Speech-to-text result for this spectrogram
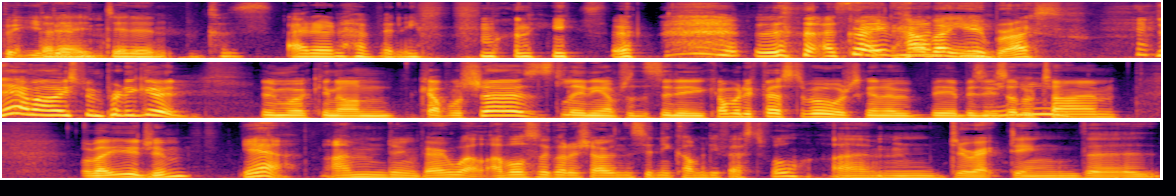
that you that I didn't. didn't because I don't have any money. So I Great. saved How about money. you, Bryce? yeah, my week's been pretty good. Been working on a couple of shows. It's leading up to the Sydney Comedy Festival, which is going to be a busy sort of time. What about you, Jim? Yeah, I'm doing very well. I've also got a show in the Sydney Comedy Festival. I'm directing the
